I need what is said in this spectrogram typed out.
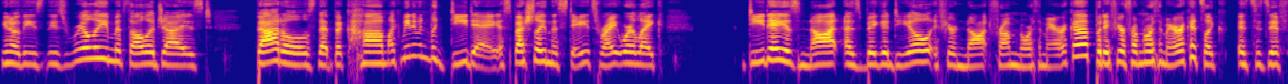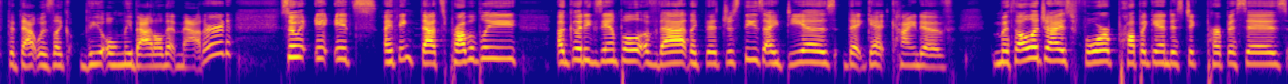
you know, these these really mythologized battles that become like I mean even like D-Day, especially in the states, right? Where like D-Day is not as big a deal if you're not from North America, but if you're from North America, it's like it's as if that that was like the only battle that mattered. So it, it's I think that's probably a good example of that, like that just these ideas that get kind of mythologized for propagandistic purposes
